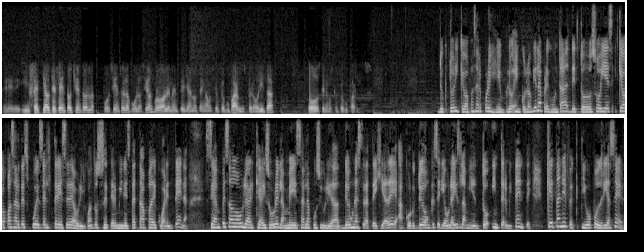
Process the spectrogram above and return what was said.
eh, infecte al 70-80% de la población, probablemente ya no tengamos que preocuparnos, pero ahorita todos tenemos que preocuparnos. Doctor, ¿y qué va a pasar, por ejemplo, en Colombia? La pregunta de todos hoy es, ¿qué va a pasar después del 13 de abril, cuando se termine esta etapa de cuarentena? Se ha empezado a hablar que hay sobre la mesa la posibilidad de una estrategia de acordeón, que sería un aislamiento intermitente. ¿Qué tan efectivo podría ser?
